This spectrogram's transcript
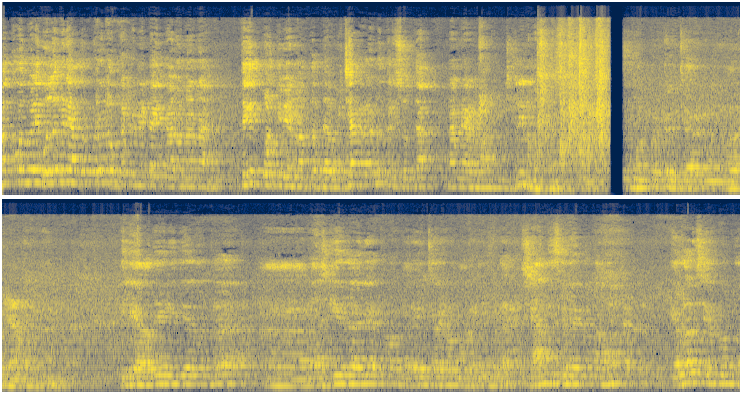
ಮತ್ತು ಒಂದು ವೇಳೆ ಉಲ್ಲಂಘನೆ ಆದರೂ ಕೂಡ ನಾವು ಕಟ್ಟುನಿಟ್ಟಾಗಿ ಕಾನೂನನ್ನ ತೆಗೆದುಕೊಳ್ತೀವಿ ಅನ್ನುವಂಥದ್ದ ವಿಚಾರಗಳನ್ನು ತಿಳಿಸುತ್ತಾ ನಾನು ಎರಡು ಮಾತು ಮುಗಿಸ್ತೀನಿ. ನಮಸ್ಕಾರ. ಸಂಬಂಧಪಟ್ಟ ವಿಚಾರಗಳನ್ನು ಇಲ್ಲಿ ಯಾವುದೇ ರೀತಿಯಾದಂಥ ಆ, ರಾಜಕೀಯದಾಗಿ ಅಥವಾ ಬೇರೆ ವಿಚಾರಗಳು ಮಾತಾಡೋದಿಲ್ಲ ಶಾಂತಿ ಸಭೆಯನ್ನು ನಾವು ಎಲ್ಲರೂ ಸೇರ್ಕೊಂಡು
